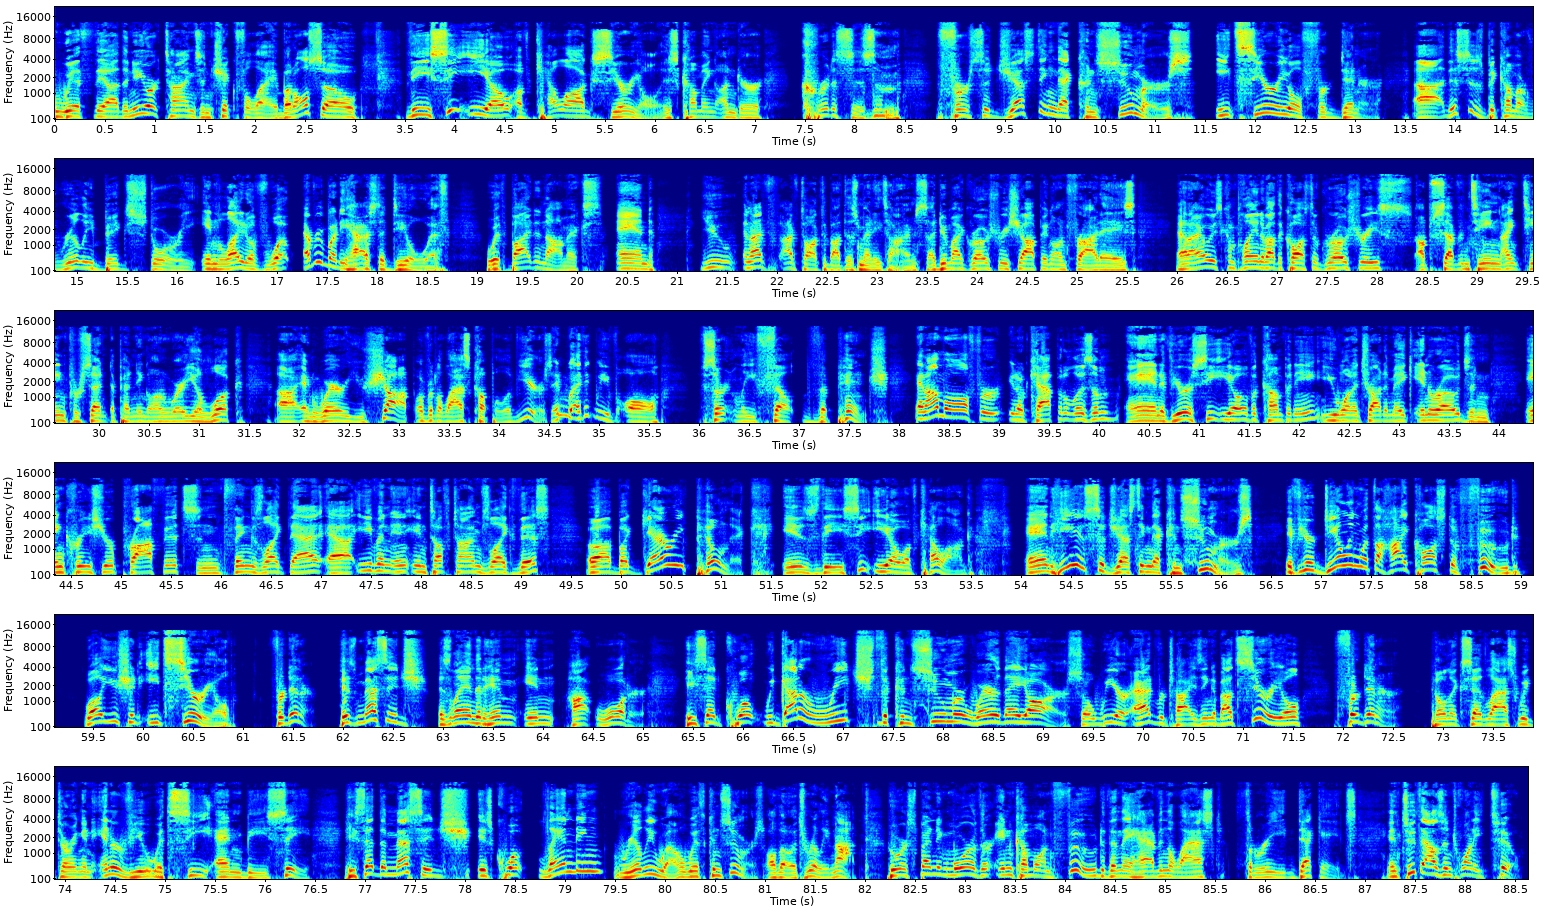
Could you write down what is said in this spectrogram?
with the, uh, the New York Times and Chick fil A, but also the CEO of Kellogg Cereal is coming under criticism for suggesting that consumers eat cereal for dinner. Uh, this has become a really big story in light of what everybody has to deal with with Bidenomics and you and I've I've talked about this many times. I do my grocery shopping on Fridays and I always complain about the cost of groceries up 17, 19%, depending on where you look uh, and where you shop over the last couple of years. And I think we've all certainly felt the pinch. And I'm all for, you know, capitalism. And if you're a CEO of a company, you want to try to make inroads and increase your profits and things like that, uh, even in, in, tough times like this. Uh, but Gary Pilnick is the CEO of Kellogg. And he is suggesting that consumers, if you're dealing with the high cost of food, well, you should eat cereal for dinner. His message has landed him in hot water. He said, quote, we got to reach the consumer where they are. So we are advertising about cereal for dinner. Pilnick said last week during an interview with CNBC. He said the message is, quote, landing really well with consumers, although it's really not, who are spending more of their income on food than they have in the last three decades. In 2022,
